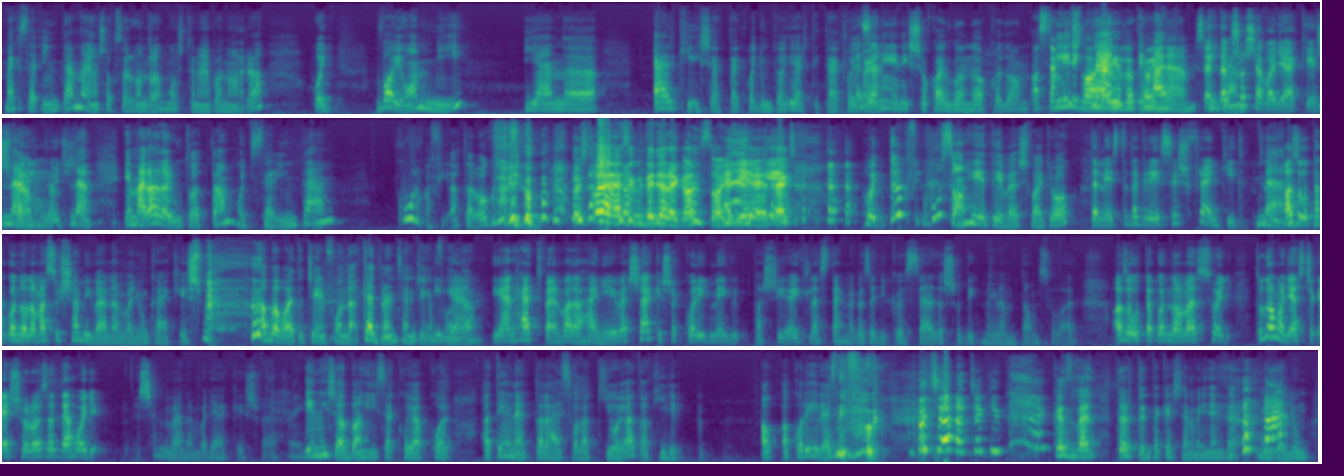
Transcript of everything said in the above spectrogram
Meg szerintem nagyon sokszor gondolok mostanában arra, hogy vajon mi ilyen elkésettek vagyunk, hogy értitek? Hogy Ezen vajon... én is sokat gondolkodom. Aztán És mindig arra nem, jövök, hogy már- nem. Szerintem Igen. sose vagy elkésve Nem, amúgy. nem. Én már arra jutottam, hogy szerintem kurva fiatalok vagyunk. Most olyan leszünk, mint a gyerekasszony. Egyébként- figyeljetek, Hogy tök fi- 27 éves vagyok. Te nézted a Grace és Frankit? Nem. Azóta gondolom azt, hogy semmivel nem vagyunk elkésve. Abba volt a Jane Fonda. Kedvencem Jane Fonda. Igen, ilyen 70 valahány évesek, és akkor így még pasiaik lesznek, meg az egyik összeházasodik, meg nem tudom, szóval. Azóta gondolom azt, hogy tudom, hogy ez csak egy sorozat, de hogy semmivel nem vagy elkésve. Én is abban hiszek, hogy akkor, ha tényleg találsz valaki olyat, aki ak- akkor érezni fog. Bocsánat, csak itt közben történtek események, de mi vagyunk.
